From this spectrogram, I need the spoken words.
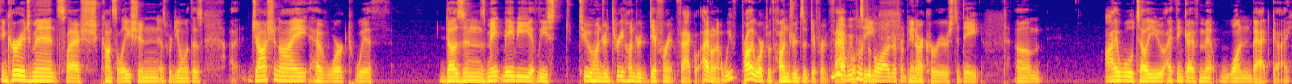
encouragement slash consolation as we're dealing with this uh, josh and i have worked with dozens may- maybe at least 200 300 different faculty i don't know we've probably worked with hundreds of different faculty. yeah, we've worked with a lot of different in our careers to date um, i will tell you i think i've met one bad guy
